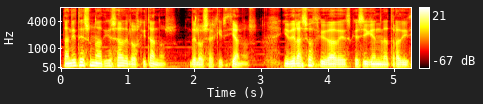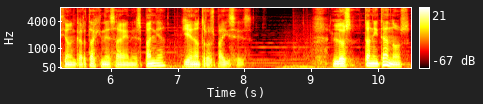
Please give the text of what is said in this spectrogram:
Tanit es una diosa de los gitanos, de los egipcianos y de las sociedades que siguen la tradición cartaginesa en España y en otros países. Los tanitanos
